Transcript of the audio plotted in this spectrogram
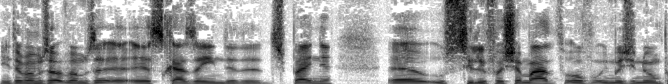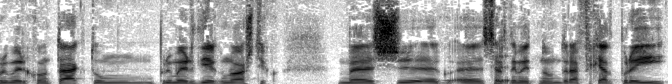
Então vamos, vamos a, a esse caso ainda de, de Espanha. Uh, o Cecílio foi chamado, houve, imaginei um primeiro contacto, um, um primeiro diagnóstico, mas uh, uh, certamente não terá ficado por aí.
